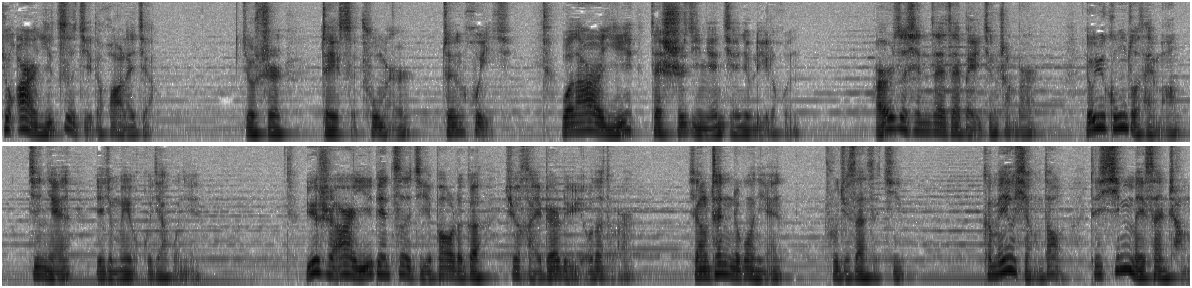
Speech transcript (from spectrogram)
用二姨自己的话来讲，就是这次出门真晦气。我的二姨在十几年前就离了婚，儿子现在在北京上班，由于工作太忙，今年也就没有回家过年。于是二姨便自己报了个去海边旅游的团，想趁着过年出去散散心。可没有想到，这心没散成，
